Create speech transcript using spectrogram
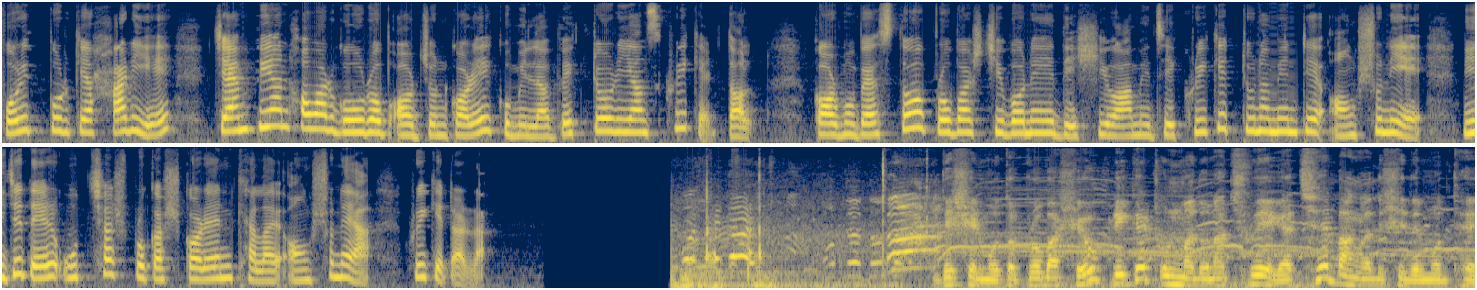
ফরিদপুরকে হারিয়ে চ্যাম্পিয়ন হওয়ার গৌরব অর্জন করে কুমিল্লা ভিক্টোরিয়ান্স ক্রিকেট দল। কর্মব্যস্ত প্রবাস জীবনে দেশীয় আমেজে ক্রিকেট টুর্নামেন্টে অংশ নিয়ে নিজেদের উচ্ছ্বাস প্রকাশ করেন খেলায় অংশ নেয়া ক্রিকেটাররা। দেশের মতো প্রবাসেও ক্রিকেট উন্মাদনা ছুঁয়ে গেছে বাংলাদেশিদের মধ্যে।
